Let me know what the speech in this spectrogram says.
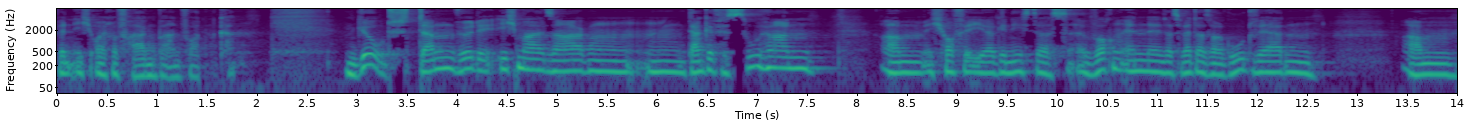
wenn ich eure Fragen beantworten kann. Gut, dann würde ich mal sagen, mm, danke fürs Zuhören. Ähm, ich hoffe, ihr genießt das äh, Wochenende. Das Wetter soll gut werden. Ähm,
